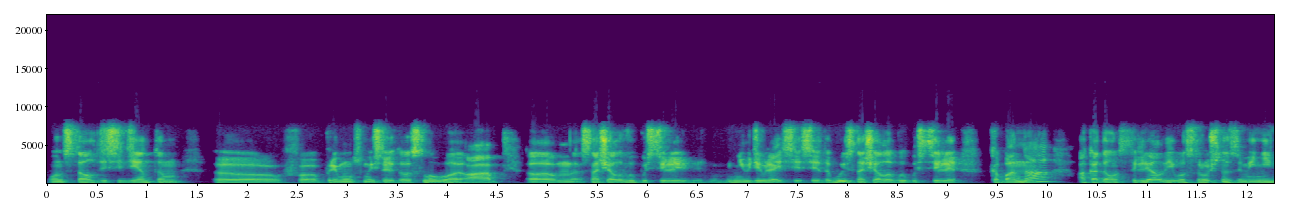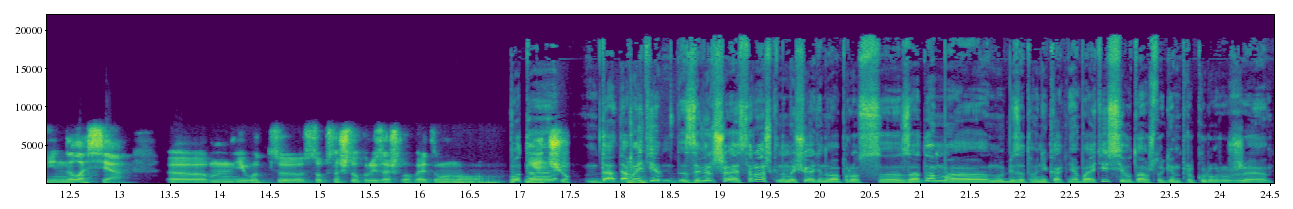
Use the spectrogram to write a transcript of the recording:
он стал диссидентом Э, в прямом смысле этого слова, а э, сначала выпустили, не удивляйтесь, если это будет, сначала выпустили кабана, а когда он стрелял, его срочно заменили на лося. Эм, и вот, э, собственно, что произошло. Поэтому, ну, вот, ни о чем. Да, давайте, mm-hmm. завершая с Рашкиным, еще один вопрос э, задам. Э, ну, без этого никак не обойтись. В силу того, что генпрокурор уже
